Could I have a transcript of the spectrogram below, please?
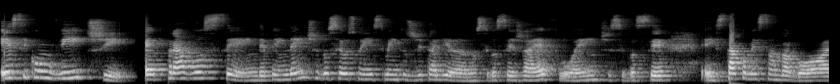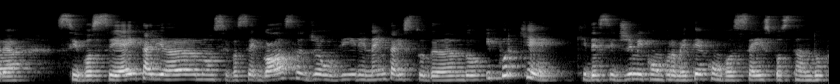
Esse convite é para você, independente dos seus conhecimentos de italiano, se você já é fluente, se você eh, está começando agora, se você é italiano, se você gosta de ouvir e nem está estudando. E por que que decidi me comprometer com vocês postando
